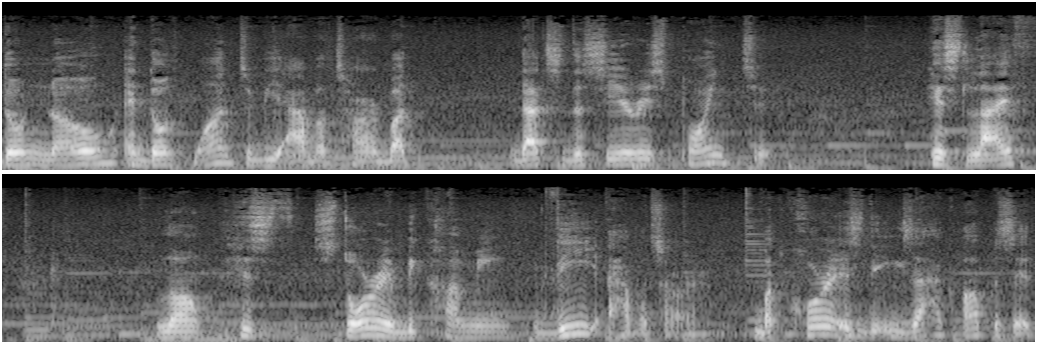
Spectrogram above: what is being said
don't know and don't want to be Avatar, but that's the series point to his life long his story becoming the Avatar. But Korra is the exact opposite.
